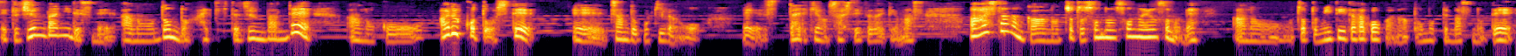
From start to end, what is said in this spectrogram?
えっと、順番にですね、あの、どんどん入ってきた順番で、あの、こう、あることをして、えー、ちゃんとご祈願を、えー、代理検をさせていただいています。あ、明日なんか、あの、ちょっとその、そんな様子もね、あの、ちょっと見ていただこうかなと思ってますので、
